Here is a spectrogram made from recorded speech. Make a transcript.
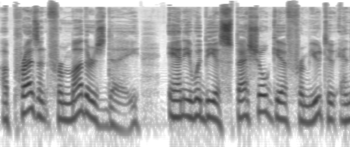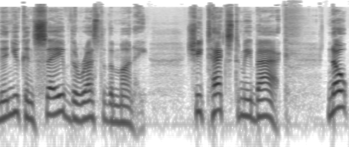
a present for Mother's Day, and it would be a special gift from you two, and then you can save the rest of the money. She texted me back, Nope,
